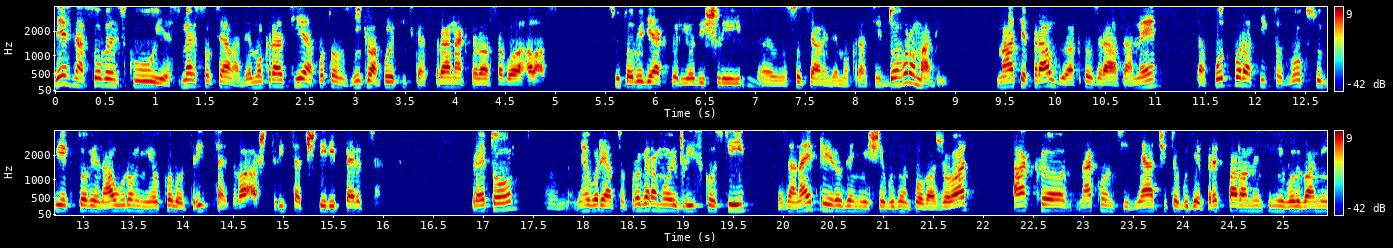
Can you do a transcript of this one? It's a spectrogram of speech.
Dnes na Slovensku je Smer sociálna demokracia a potom vznikla politická strana, ktorá sa volá Hlas. Sú to ľudia, ktorí odišli e, zo sociálnej demokracie. Dohromady, máte pravdu, ak to zrátame, tá podpora týchto dvoch subjektov je na úrovni okolo 32 až 34% Preto nehovoriac o programovej blízkosti, za najprirodzenejšie budem považovať, ak na konci dňa, či to bude pred parlamentnými voľbami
